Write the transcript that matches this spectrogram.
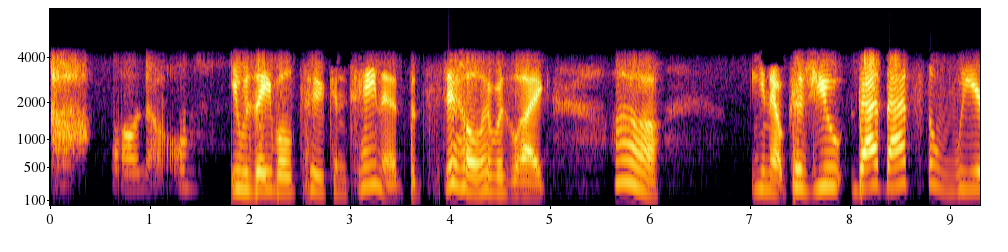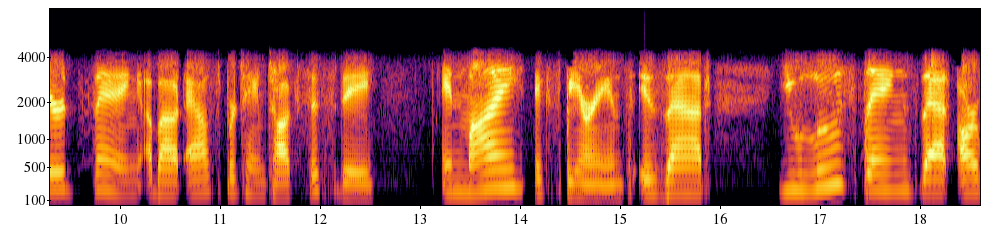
Oh no. He was able to contain it, but still it was like, oh, you know, cuz you that that's the weird thing about aspartame toxicity in my experience is that you lose things that are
